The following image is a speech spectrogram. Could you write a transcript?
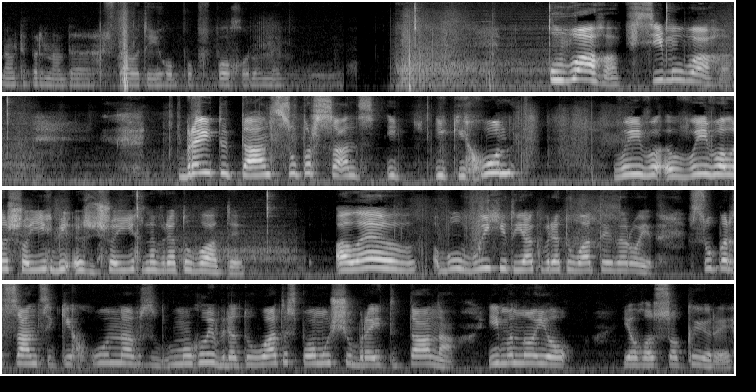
Нам тепер треба ставити його в похорони. Увага! Всім увага! Брей Титан, Супер Санс і, і Кіхун вияв- виявили, що їх, що їх не врятувати. Але був вихід, як врятувати героїв. Супер Санс і Кіхуна змогли врятувати з допомогою Брей Титана. Іменно його, його сокири.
